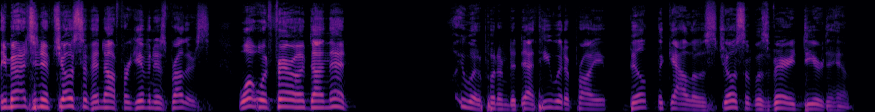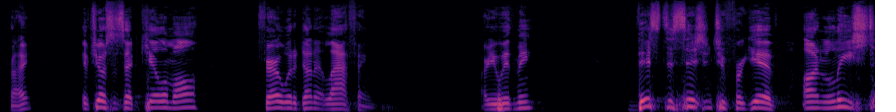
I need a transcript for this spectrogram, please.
Imagine if Joseph had not forgiven his brothers. What would Pharaoh have done then? He would have put him to death. He would have probably built the gallows. Joseph was very dear to him, right? If Joseph said, kill them all, Pharaoh would have done it laughing. Are you with me? This decision to forgive unleashed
